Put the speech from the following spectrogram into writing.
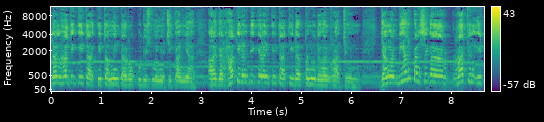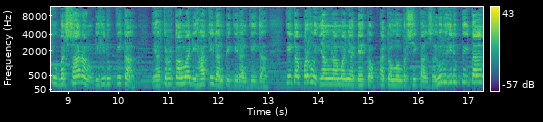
dan hati kita, kita minta roh kudus menyucikannya, agar hati dan pikiran kita tidak penuh dengan racun. Jangan biarkan segala racun itu bersarang di hidup kita, ya terutama di hati dan pikiran kita. Kita perlu yang namanya detok atau membersihkan seluruh hidup kita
